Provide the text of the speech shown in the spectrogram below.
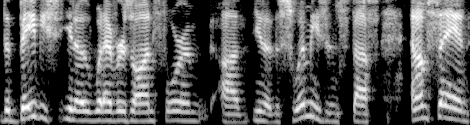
the baby you know whatever's on for him, uh, you know the swimmies and stuff, and I'm saying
